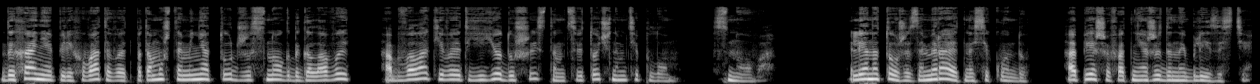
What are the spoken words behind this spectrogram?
Дыхание перехватывает, потому что меня тут же с ног до головы обволакивает ее душистым цветочным теплом. Снова. Лена тоже замирает на секунду, опешив от неожиданной близости.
